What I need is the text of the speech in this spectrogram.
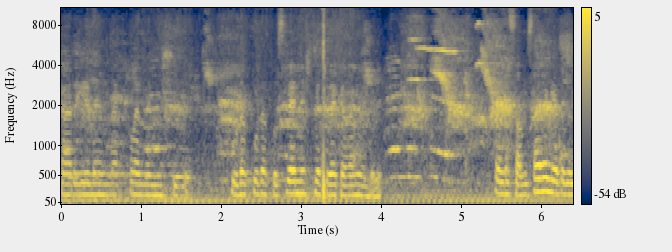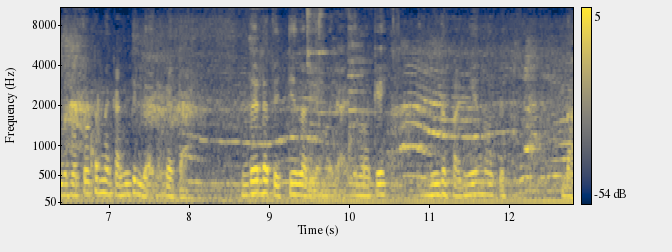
കറികൾ എന്നൊക്കെ വന്ന് അന്വേഷിച്ചത് കൂടെ കൂടെ കുശലാന്വേഷണത്തിലൊക്കെ വന്നത് എന്റെ സംസാരം കേട്ടത് പുറത്തോട്ടൊന്നും കണ്ടില്ലായിരുന്നു കേട്ടോ. എന്തെല്ലാം തെറ്റിയെന്നറിയാൻ പോലെ അത് നോക്കേ എന്ത് ഭംഗിയെന്ന് നോക്കേ. എന്താ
